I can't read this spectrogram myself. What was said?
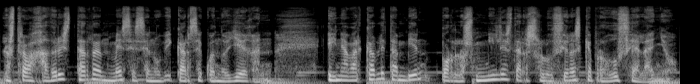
Los trabajadores tardan meses en ubicarse cuando llegan, e inabarcable también por los miles de resoluciones que produce al año.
